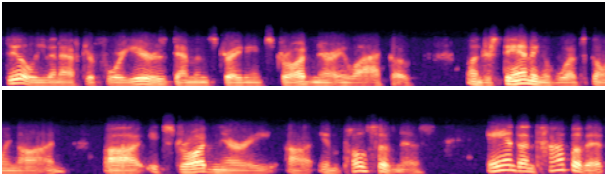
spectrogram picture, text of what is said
still, even after four years, demonstrating extraordinary lack of understanding of what's going on, uh, extraordinary uh, impulsiveness, and on top of it,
